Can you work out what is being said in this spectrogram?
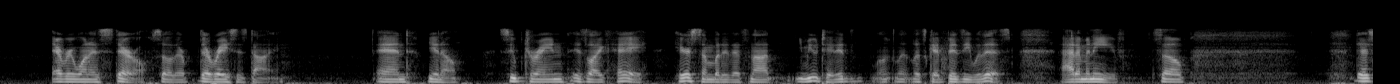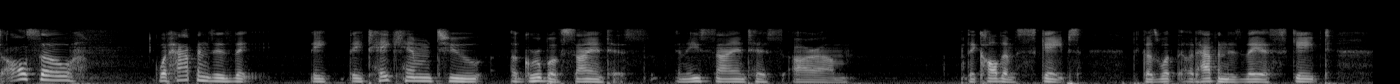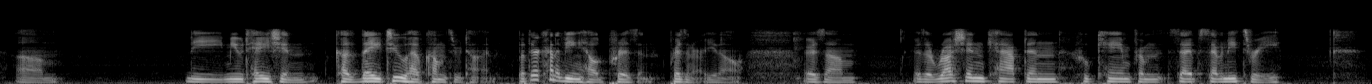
everyone is sterile, so their their race is dying. And you know, Soup Terrain is like, hey, here's somebody that's not mutated. Let's get busy with this. Adam and Eve. So there's also what happens is they they they take him to a group of scientists, and these scientists are um they call them scapes because what what happened is they escaped um the mutation because they too have come through time, but they're kind of being held prison prisoner. You know, there's um there's a Russian captain who came from 73,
